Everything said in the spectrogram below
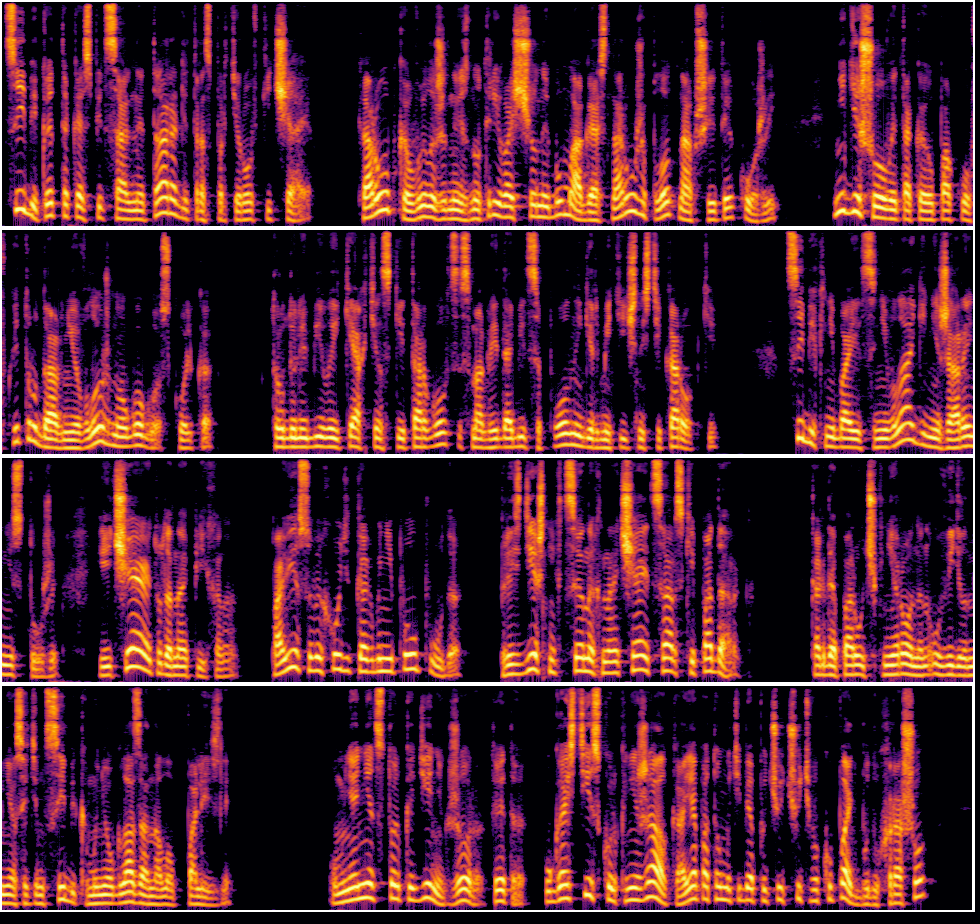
Цибик – это такая специальная тара для транспортировки чая. Коробка, выложенная изнутри вощеной бумагой, а снаружи плотно обшитая кожей. Недешевая такая упаковка, и труда в нее вложено ого-го сколько. Трудолюбивые кяхтинские торговцы смогли добиться полной герметичности коробки. Цибик не боится ни влаги, ни жары, ни стужи. И чая туда напихано. По весу выходит как бы не полпуда. При здешних ценах на чай царский подарок. Когда поручик Неронен увидел меня с этим цибиком, у него глаза на лоб полезли. «У меня нет столько денег, Жора. Ты это, угости, сколько не жалко, а я потом у тебя по чуть-чуть выкупать буду, хорошо?»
